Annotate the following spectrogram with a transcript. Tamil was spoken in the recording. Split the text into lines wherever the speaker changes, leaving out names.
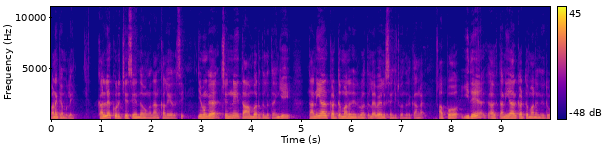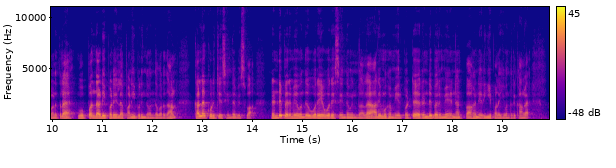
வணக்கங்களே கள்ளக்குறிச்சியை சேர்ந்தவங்க தான் கலையரசி. இவங்க சென்னை தாம்பரத்தில் தங்கி தனியார் கட்டுமான நிறுவனத்தில் வேலை செஞ்சுட்டு வந்திருக்காங்க. அப்போது இதே தனியார் கட்டுமான நிறுவனத்தில் ஒப்பந்த அடிப்படையில் பணிபுரிந்து வந்தவர் தான் கள்ளக்குறிச்சியை சேர்ந்த விஸ்வா. ரெண்டு பேருமே வந்து ஒரே ஊரை சேர்ந்தவங்க என்பதால் அறிமுகம் ஏற்பட்டு ரெண்டு பேருமே நட்பாக நெருங்கி பழகி வந்திருக்காங்க.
